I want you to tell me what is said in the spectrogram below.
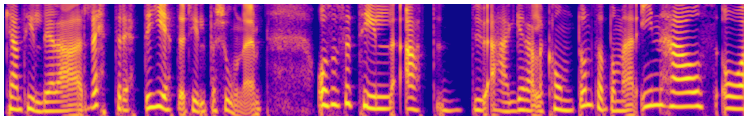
kan tilldela rätt rättigheter till personer. Och så se till att du äger alla konton så att de är inhouse och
